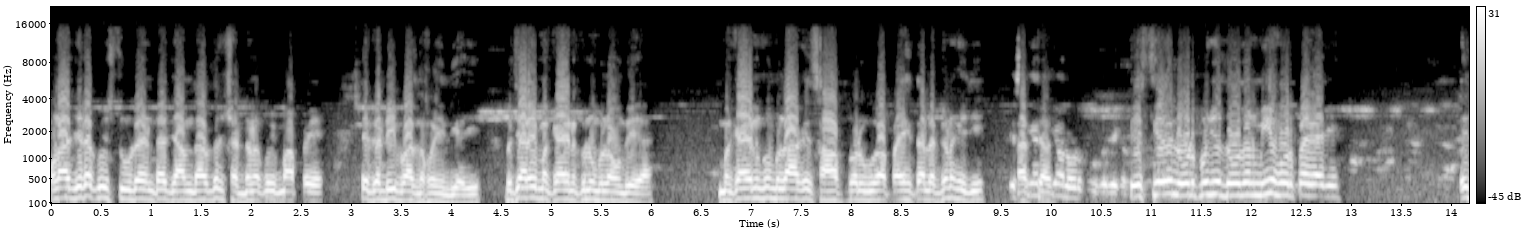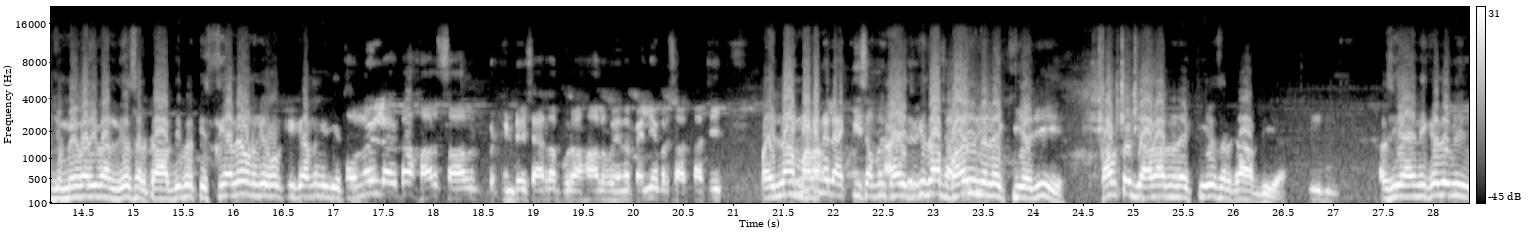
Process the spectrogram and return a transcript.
ਹੁਣ ਆ ਜਿਹੜਾ ਕੋਈ ਸਟੂਡੈਂਟ ਹੈ ਜਾਂਦਾ ਉਧਰ ਛੱਡਣ ਕੋਈ ਮਾਪੇ, ਤੇ ਗੱਡੀ ਬੰਦ ਹੋ ਜਾਂਦੀ ਹੈ ਜੀ। ਵਿਚਾਰੇ ਮਕੈਨਿਕ ਨੂੰ ਬੁਲਾਉਂਦੇ ਆ। ਮਕੈਨਿਕ ਨੂੰ ਬੁਲਾ ਕੇ ਸਾਫ਼ ਕਰੂਗਾ, ਪੈਸੇ ਤਾਂ ਲੱਗਣਗੇ ਜੀ। ਕਿਸ਼ਤੀਆਂ ਦੀ ਕਿਉਂ ਜੇਕਰ ਕਿਸ਼ਤੀਆਂ ਦੀ ਦੋ ਦਿਨ ਮੀਂਹ ਹੋਰ ਪੈ ਗਿਆ ਜੀ। ਇਹ ਜ਼ਿੰਮੇਵਾਰੀ ਬਣਦੀ ਹੈ ਸਰਕਾਰ ਦੀ ਪਰ ਕਿਸ਼ਤੀਆਂ ਲਿਆਉਣਗੇ ਹੋਰ ਕੀ ਕਰਨਗੇ ਜੀ ਤੁਹਾਨੂੰ ਨਹੀਂ ਲੱਗਦਾ ਹਰ ਸਾਲ ਬਠਿੰਡੇ ਸ਼ਹਿਰ ਦਾ ਬੁਰਾ ਹਾਲ ਹੋ ਜਾਂਦਾ ਪਹਿਲੀਆਂ ਬਰਸਾਤਾਂ 'ਚ ਹੀ? ਪਹਿਲਾਂ ਮਾੜਾ ਨਲਾਇਕੀ ਸਮਝਦੇ ਐਤਕੀ ਤਾਂ ਬੜੀ ਨਲਾਇਕੀ ਹੈ ਜੀ। ਸਭ ਤੋਂ ਜ਼ਿਆਦਾ ਨਲਾਇਕੀ ਇਹ ਸਰਕਾਰ ਦੀ ਹੈ ਅਸੀਂ ਐ ਨਹੀਂ ਕਹਿੰਦੇ ਵੀ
